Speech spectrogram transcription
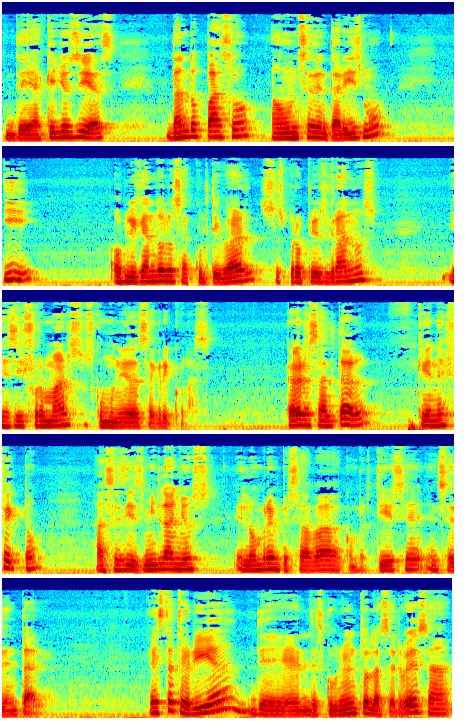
de aquellos días, dando paso a un sedentarismo y obligándolos a cultivar sus propios granos y así formar sus comunidades agrícolas. Cabe resaltar que en efecto, hace 10.000 años el hombre empezaba a convertirse en sedentario. Esta teoría del descubrimiento de la cerveza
